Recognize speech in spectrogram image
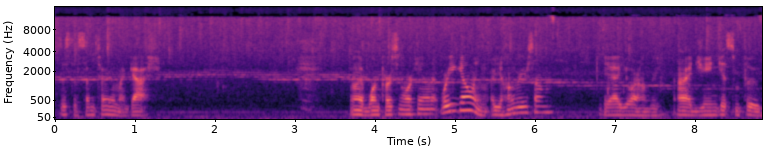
Is this the cemetery? Oh my gosh. I only have one person working on it. Where are you going? Are you hungry or something? Yeah, you are hungry. Alright, Gene, get some food.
